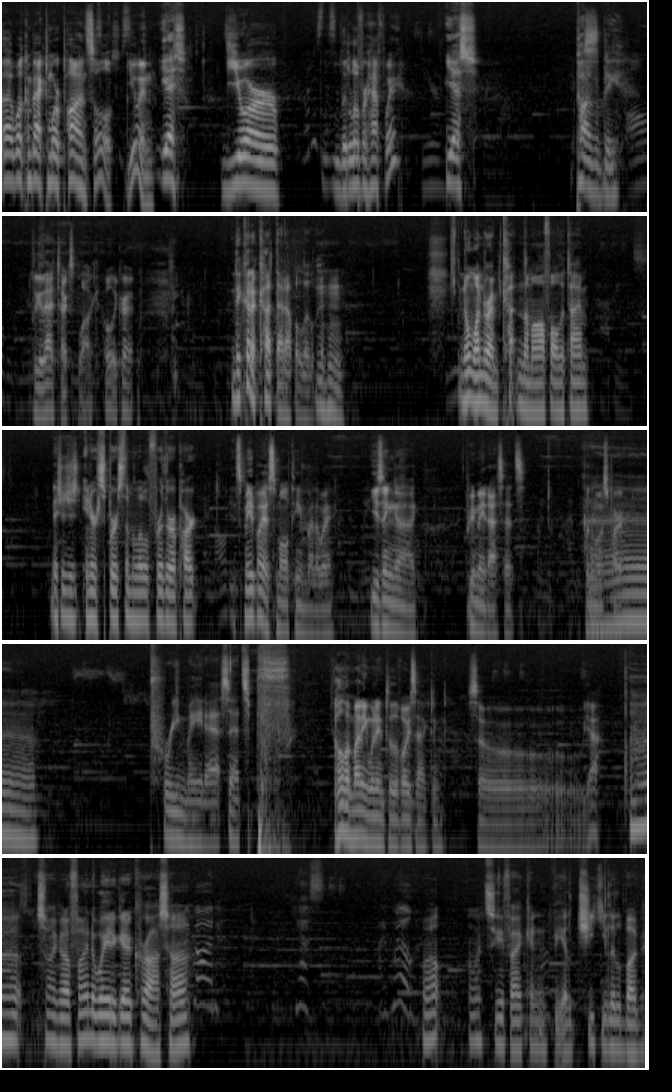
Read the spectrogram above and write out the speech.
Uh, welcome back to more Paws and Soul. Ewan, Yes. you are a little over halfway? Yes. Probably. Look at that text block. Holy crap. They could have cut that up a little bit. Mm-hmm. No wonder I'm cutting them off all the time. They should just intersperse them a little further apart. It's made by a small team, by the way, using uh, pre-made assets for the most part. Uh, pre-made assets. Pff. All the money went into the voice acting. So, yeah. Uh, so I gotta find a way to get across, huh? God. Yes, I will. Well, let's see if I can be a cheeky little bug.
